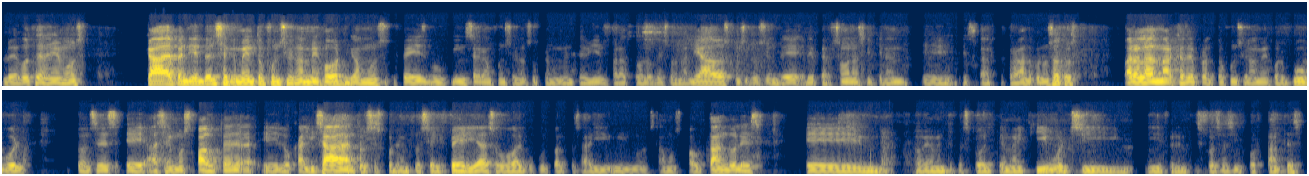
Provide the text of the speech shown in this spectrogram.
Luego tenemos cada dependiendo del segmento funcionan mejor, digamos Facebook, Instagram funcionan supremamente bien para todo lo que son aliados, constitución de, personas que quieran eh, estar trabajando con nosotros. Para las marcas de pronto funciona mejor Google, entonces eh, hacemos pauta eh, localizada, entonces por ejemplo si hay ferias o algo puntual, pues ahí mismo estamos pautándoles. obviamente pues todo el tema de keywords y diferentes cosas importantes.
